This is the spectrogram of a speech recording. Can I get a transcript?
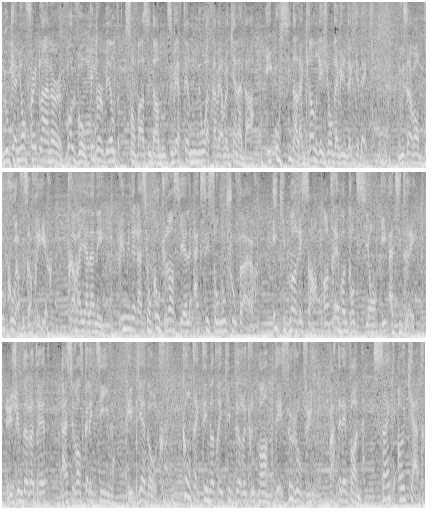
Nos camions Freightliner, Volvo, Peterbilt sont basés dans nos divers terminaux à travers le Canada et aussi dans la grande région de la ville de Québec. Nous avons beaucoup à vous offrir. Travail à l'année, rémunération concurrentielle axée sur nos chauffeurs, équipement récent, en très bonne condition et attitré. Régime de retraite, assurance collective et bien d'autres. Contactez notre équipe de recrutement dès aujourd'hui par téléphone 514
